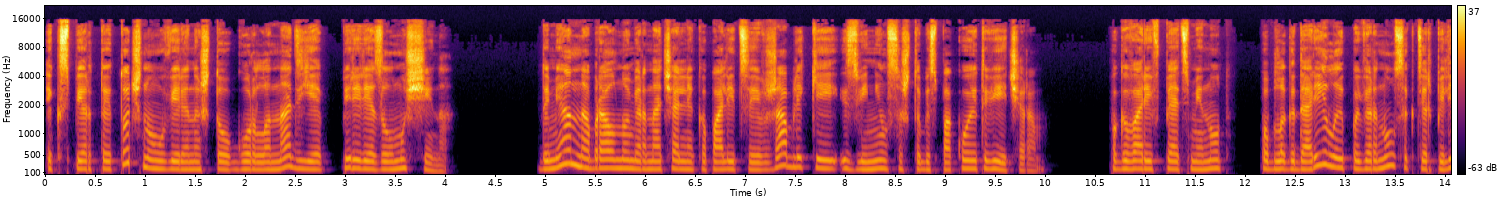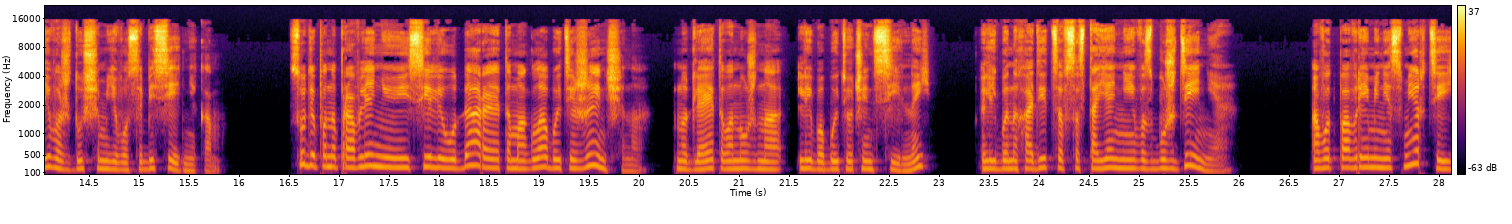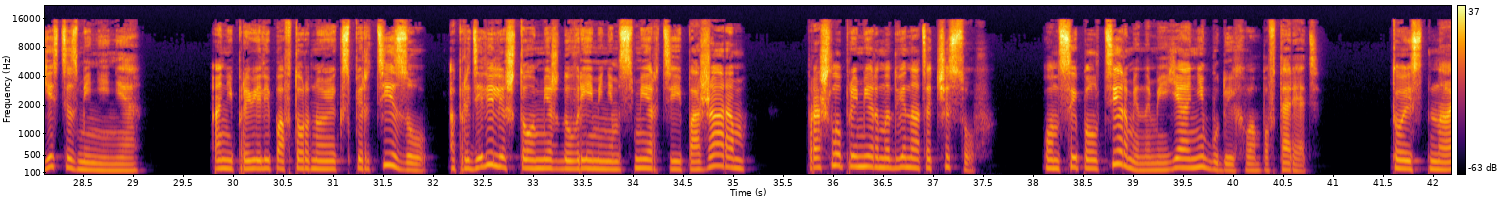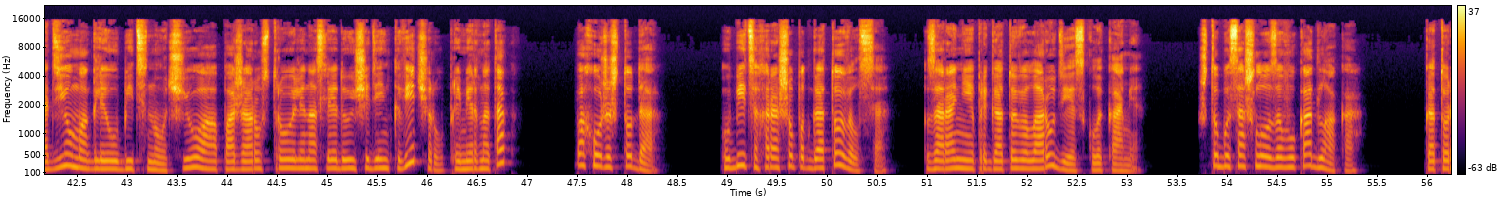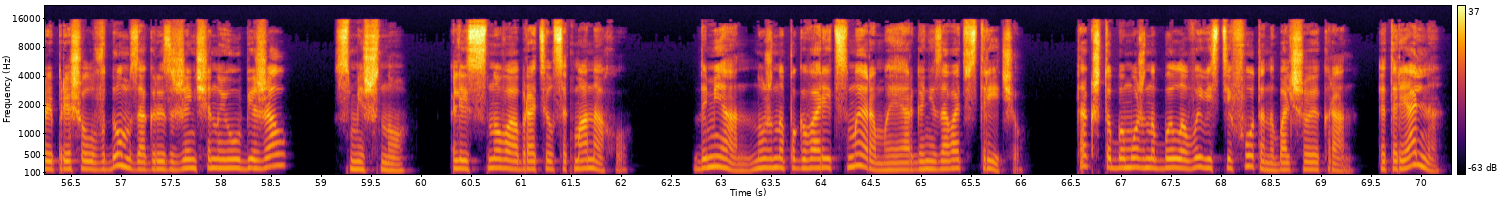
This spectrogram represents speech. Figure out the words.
Эксперты точно уверены, что горло Надье перерезал мужчина? Демиан набрал номер начальника полиции в Жаблике и извинился, что беспокоит вечером. Поговорив пять минут, поблагодарил и повернулся к терпеливо ждущим его собеседникам. Судя по направлению и силе удара, это могла быть и женщина, но для этого нужно либо быть очень сильной, либо находиться в состоянии возбуждения. А вот по времени смерти есть изменения. Они провели повторную экспертизу, определили, что между временем смерти и пожаром прошло примерно 12 часов. Он сыпал терминами, я не буду их вам повторять. То есть Надю могли убить ночью, а пожар устроили на следующий день к вечеру, примерно так? Похоже, что да. Убийца хорошо подготовился, заранее приготовил орудие с клыками, чтобы сошло за Вукадлака, который пришел в дом, загрыз женщину и убежал. Смешно. Лис снова обратился к монаху. «Дамиан, нужно поговорить с мэром и организовать встречу. Так, чтобы можно было вывести фото на большой экран. Это реально?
